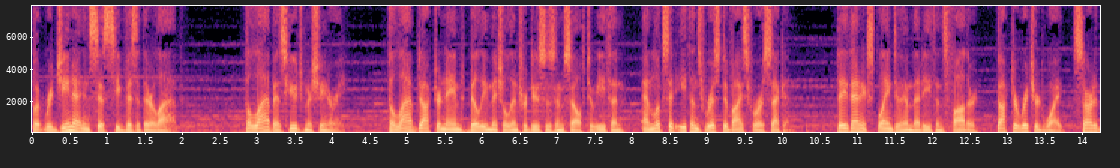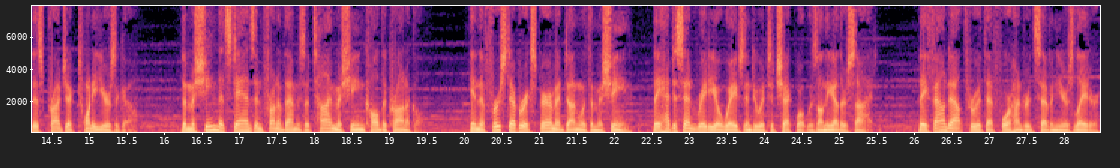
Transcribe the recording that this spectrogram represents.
But Regina insists he visit their lab. The lab has huge machinery, the lab doctor named Billy Mitchell introduces himself to Ethan and looks at Ethan's wrist device for a second. They then explain to him that Ethan's father, Dr. Richard Whyte, started this project 20 years ago. The machine that stands in front of them is a time machine called the Chronicle. In the first ever experiment done with the machine, they had to send radio waves into it to check what was on the other side. They found out through it that 407 years later,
